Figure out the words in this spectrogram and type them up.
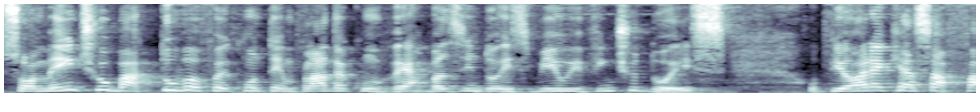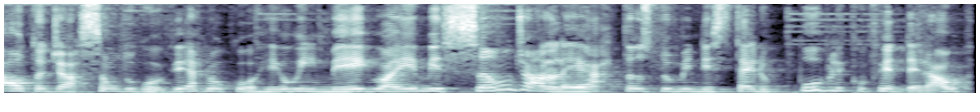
somente Ubatuba foi contemplada com verbas em 2022. O pior é que essa falta de ação do governo ocorreu em meio à emissão de alertas do Ministério Público Federal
